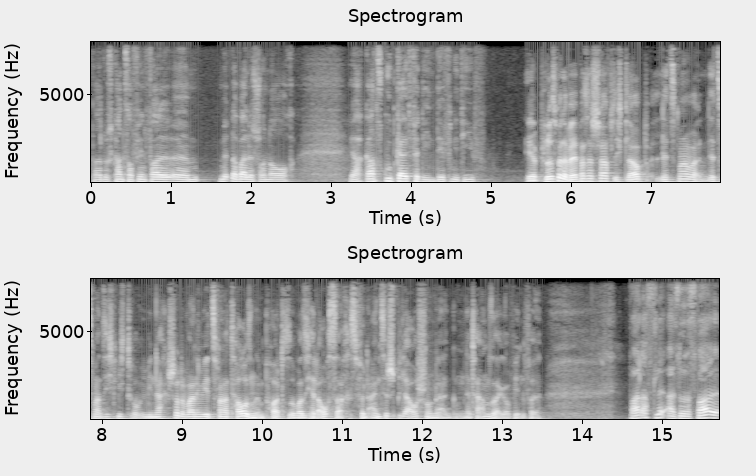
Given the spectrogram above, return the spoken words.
Dadurch kannst du auf jeden Fall äh, mittlerweile schon auch ja, ganz gut Geld verdienen, definitiv. Ja, plus bei der Weltmeisterschaft, ich glaube, letztes Mal, letztes Mal, als ich mich drauf irgendwie nachgeschaut habe, waren irgendwie 200.000 im Pot, so was ich halt auch sage. Ist für einen Einzelspieler auch schon eine nette Ansage auf jeden Fall. War das, also das war,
